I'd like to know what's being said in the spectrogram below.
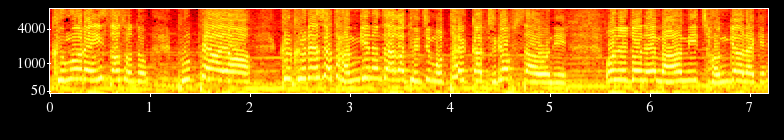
그물에 있어서도 부패하여 그 글에서 담기는 자가 되지 못할까 두렵사오니 오늘도 내 마음이 정결하게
